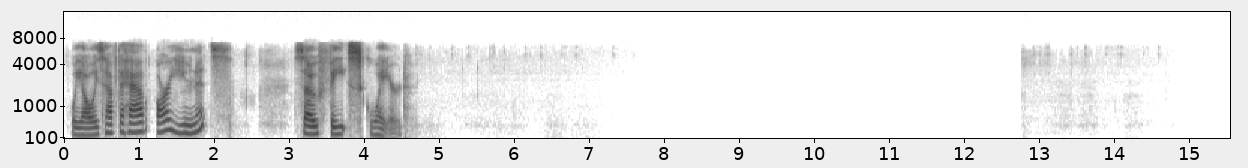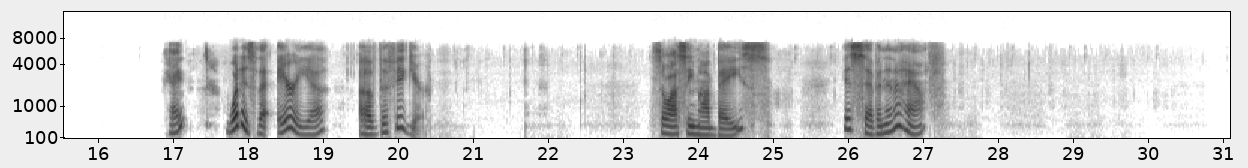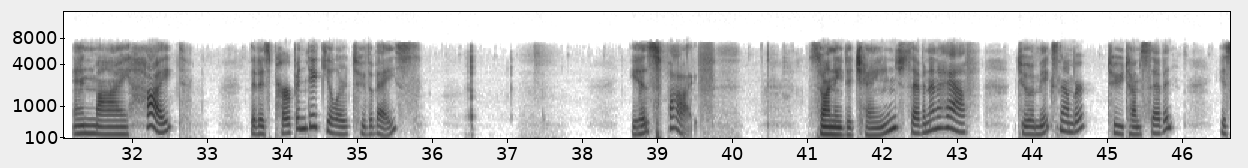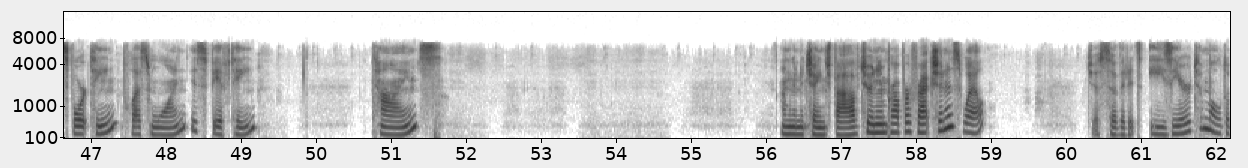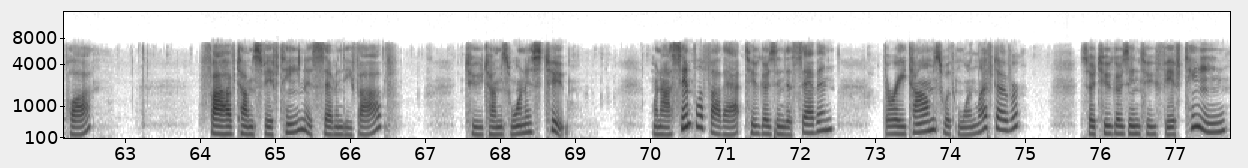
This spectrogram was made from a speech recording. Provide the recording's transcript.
We always have to have our units. So feet squared. Okay, what is the area of the figure? So I see my base is seven and a half. And my height that is perpendicular to the base is five. So I need to change seven and a half to a mixed number. Two times seven is 14 plus 1 is 15 times I'm going to change 5 to an improper fraction as well just so that it's easier to multiply. 5 times 15 is 75. 2 times 1 is 2. When I simplify that, 2 goes into 7 three times with 1 left over. So 2 goes into 15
